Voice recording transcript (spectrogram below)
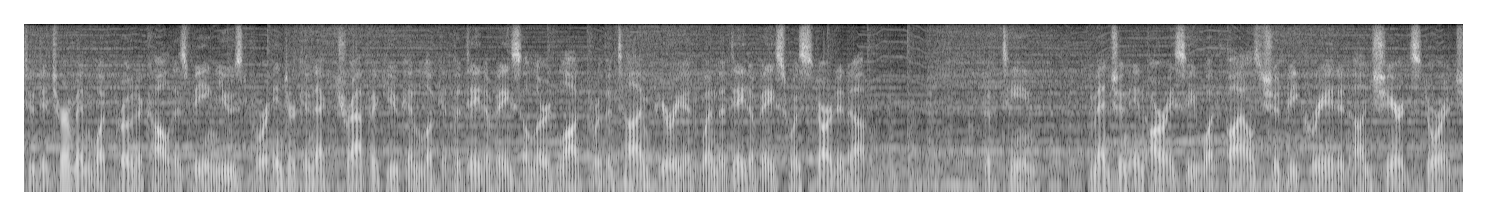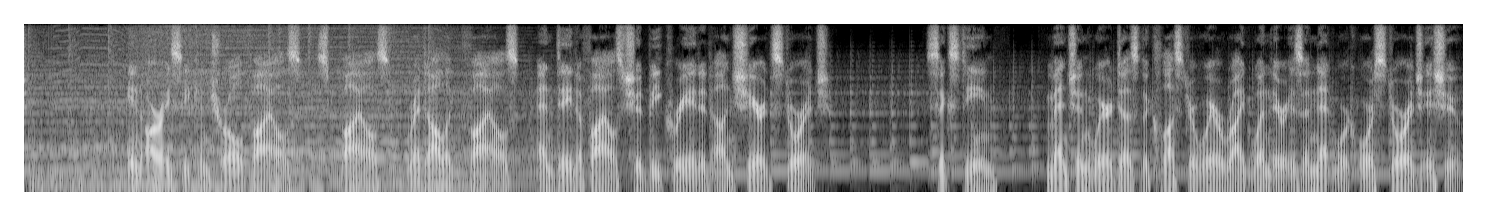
To determine what protocol is being used for interconnect traffic you can look at the database alert log for the time period when the database was started up. 15. Mention in RAC what files should be created on shared storage. In RAC control files, SP files, redo log files, and data files should be created on shared storage. 16. Mention where does the Clusterware write when there is a network or storage issue.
